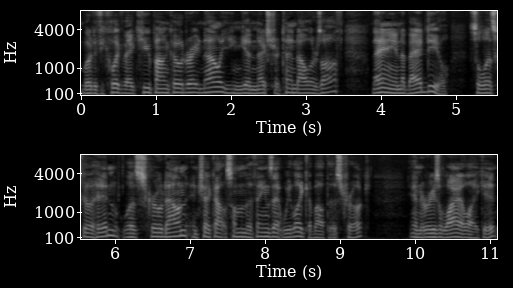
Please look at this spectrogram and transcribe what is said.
but if you click that coupon code right now, you can get an extra $10 off. That ain't a bad deal. So let's go ahead and let's scroll down and check out some of the things that we like about this truck and the reason why I like it.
